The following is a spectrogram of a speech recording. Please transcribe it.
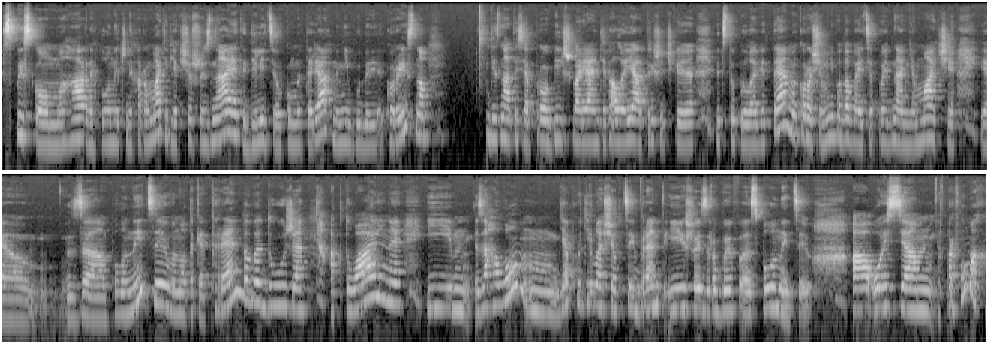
списком гарних полуничних ароматів. Якщо щось знаєте, діліться у коментарях, мені буде корисно. Дізнатися про більш варіантів, але я трішечки відступила від теми. Коротше, мені подобається поєднання матчі з полуницею, воно таке трендове, дуже актуальне. І загалом я б хотіла, щоб цей бренд і щось зробив з полуницею. А ось в парфумах,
